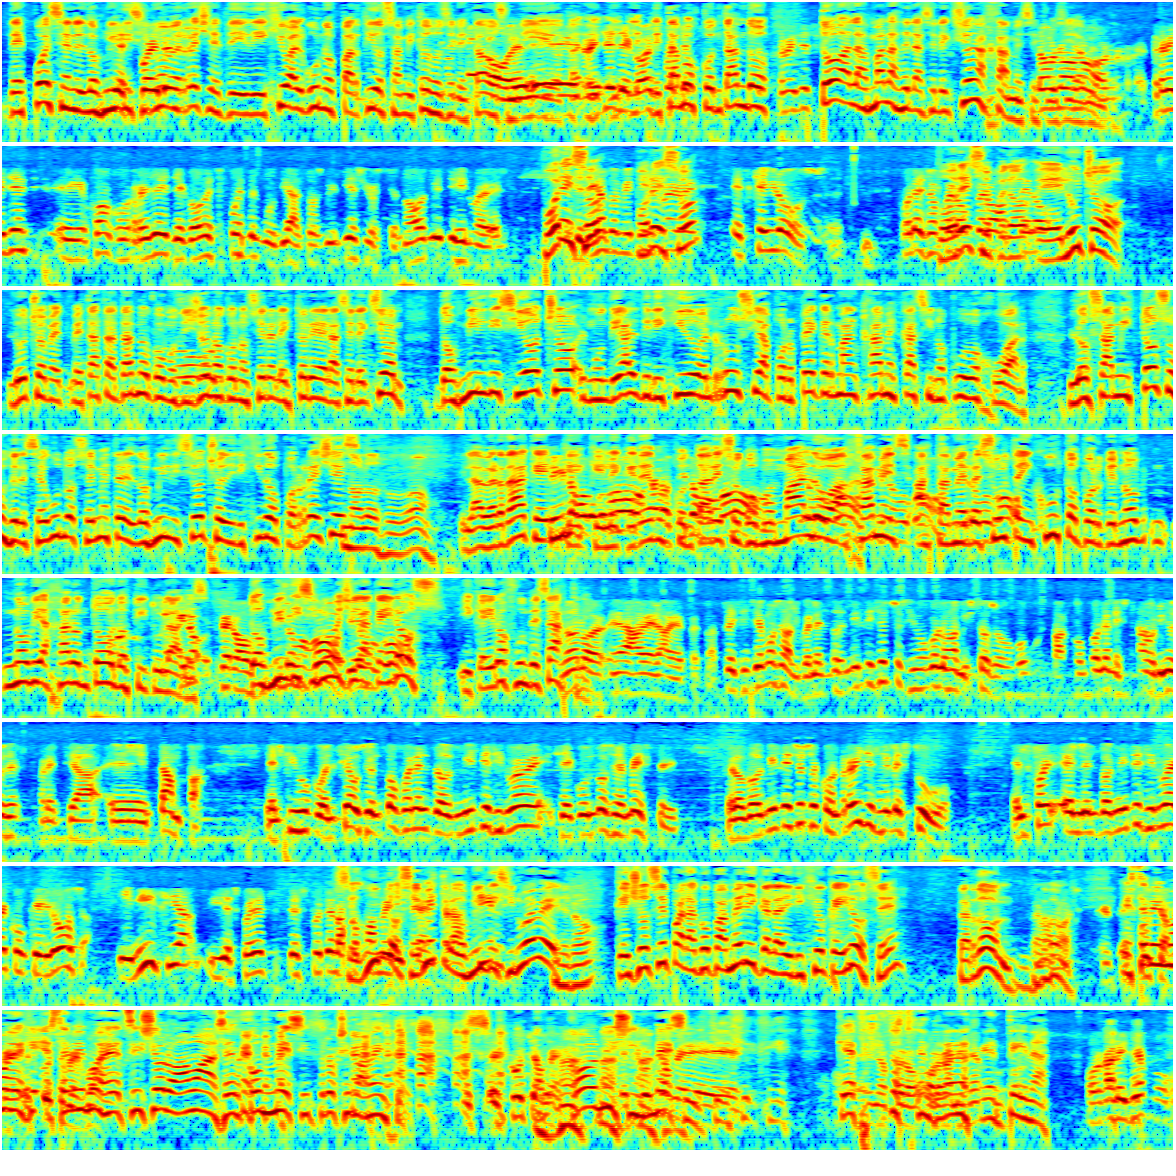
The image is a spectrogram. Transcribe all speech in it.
Después, en el 2019, Reyes dirigió algunos partidos amistosos en Estados Unidos. Eh, estamos contando todas las malas de la selección a James. No, no, no. Reyes, eh, Juanjo, Reyes llegó después del Mundial, 2018, no 2019. Por eso, por eso. Es Queiroz. Por eso, por pero, eso, pero, eh, Lucho, Lucho, me, estás tratando como si yo no conociera la historia de la selección. 2018, el Mundial dirigido en Rusia por Peckerman, James casi no pudo jugar. Los amistosos del segundo semestre del 2018, dirigido por Reyes. No los jugó. Y la verdad que, le queremos contar eso como malo a James hasta me resulta injusto porque no, no viajaron todos los titulares. 2019 llega Queiroz y Queiroz fue un desastre. No, no, a ver, a ver, precisemos algo. En el 2018 sí jugó los amistosos, marcó con el Estados Unidos frente a eh, Tampa. Él fijo, él se ausentó fue en el 2019, segundo semestre. Pero 2018 con Reyes él estuvo. Él fue en el 2019 con Queiroz, inicia y después, después de la Copa América. ¿Segundo semestre 2019? Que yo sepa, la Copa América la dirigió Queiroz, ¿eh? Perdón, perdón. este mismo, este mismo ejercicio lo vamos a hacer con Messi próximamente. Escúchame. Con y sin Messi. ¿Qué, efectos no, en Argentina? Organicemos,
